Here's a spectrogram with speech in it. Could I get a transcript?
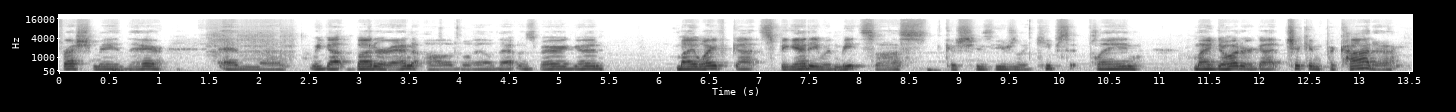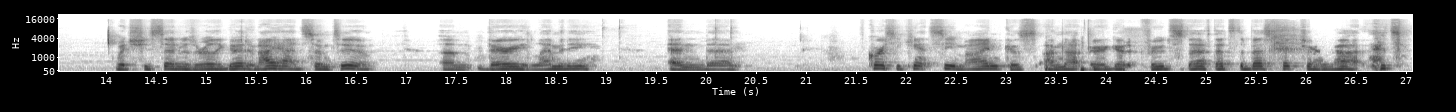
fresh made there, and uh, we got butter and olive oil. That was very good. my wife got spaghetti with meat sauce because she usually keeps it plain. My daughter got chicken piccata, which she said was really good, and I had some too. Um, very lemony, and uh, of course you can't see mine because I'm not very good at food stuff. That's the best picture I got. It's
